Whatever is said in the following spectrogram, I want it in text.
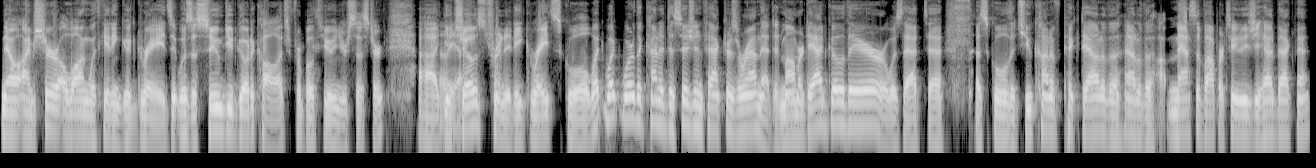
Now, I'm sure along with getting good grades, it was assumed you'd go to college for both you and your sister. Uh, Oh, you yeah. chose Trinity, great school. What what were the kind of decision factors around that? Did mom or dad go there, or was that uh, a school that you kind of picked out of the out of the uh, massive opportunities you had back then?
